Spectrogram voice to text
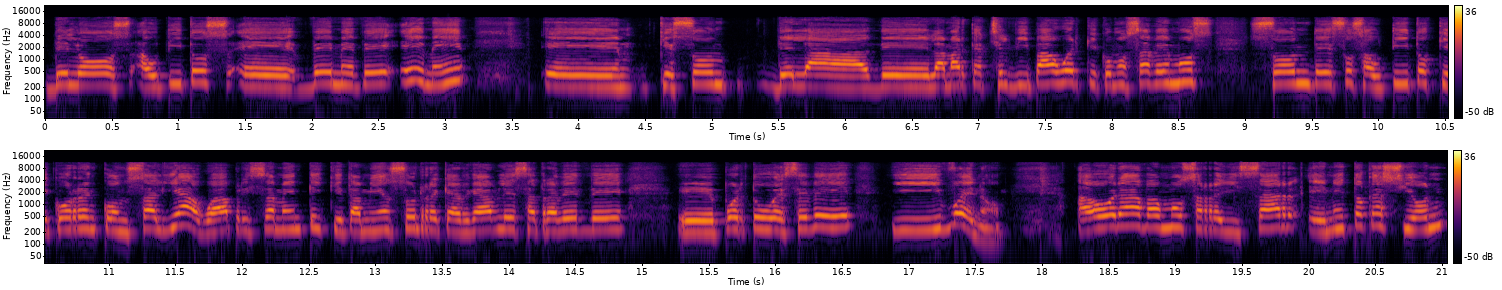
de los autitos BMW que son de la, de la marca Shelby Power, que como sabemos son de esos autitos que corren con sal y agua precisamente y que también son recargables a través de eh, puerto USB. Y bueno, ahora vamos a revisar en esta ocasión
